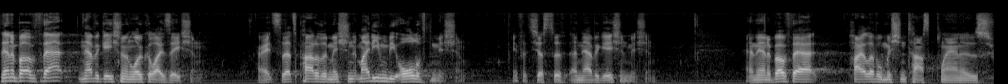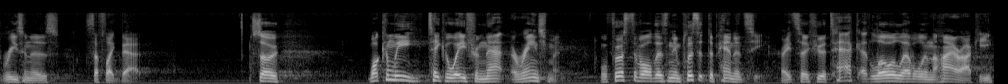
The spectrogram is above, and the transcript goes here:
Then above that, navigation and localization. Right? So that's part of the mission. It might even be all of the mission if it's just a, a navigation mission. And then above that, high level mission task planners, reasoners, stuff like that. So what can we take away from that arrangement? Well, first of all, there's an implicit dependency, right? So if you attack at lower level in the hierarchy,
